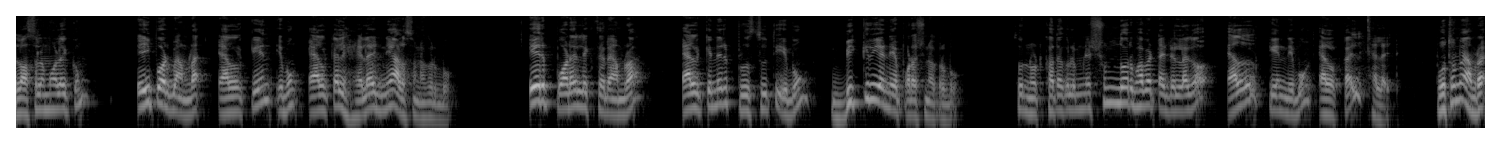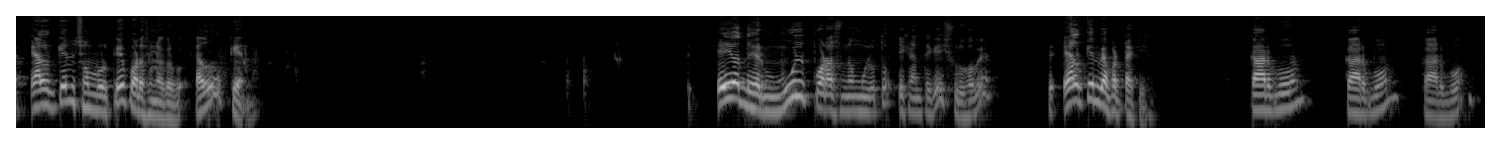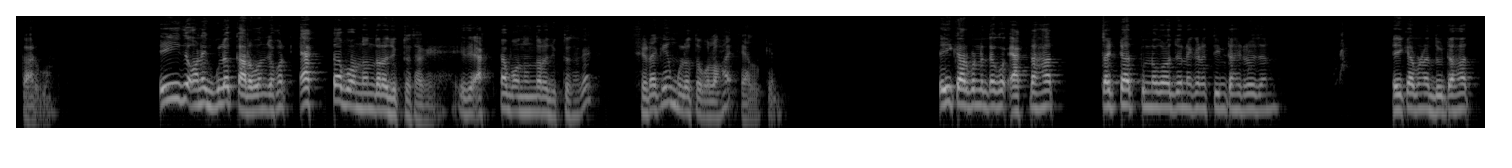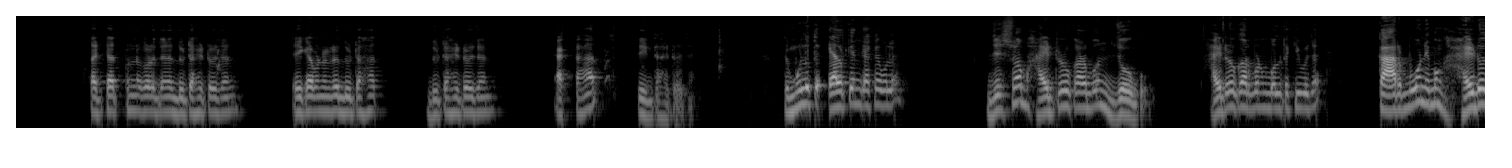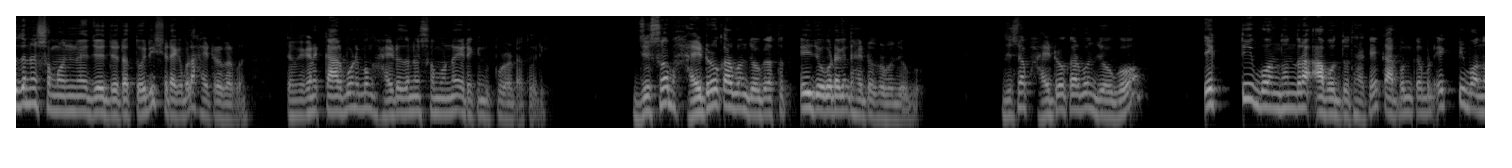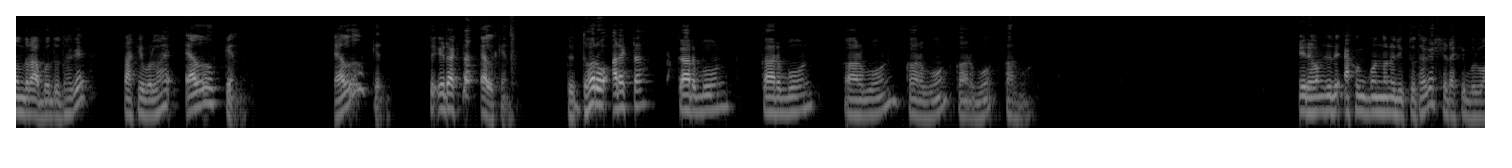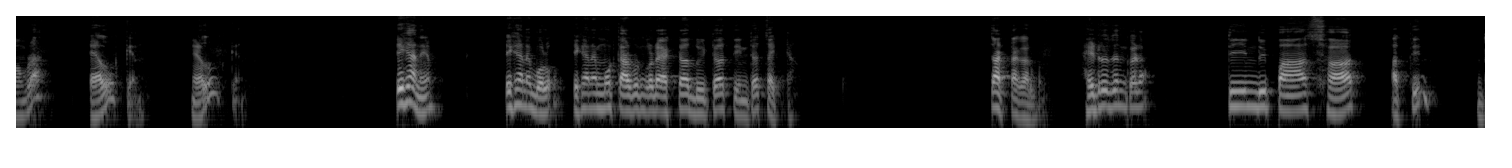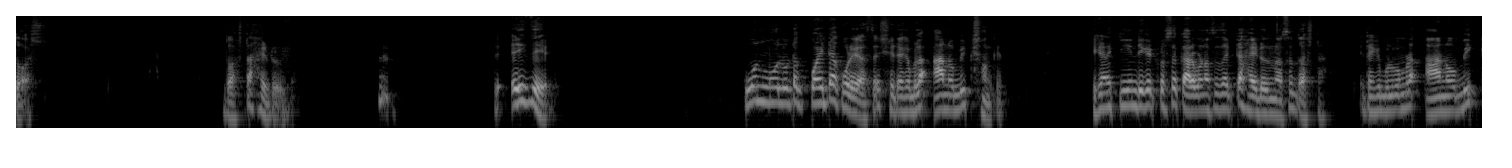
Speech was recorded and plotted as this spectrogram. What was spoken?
Hello, আসসালামু আলাইকুম। এই পর্বে আমরা অ্যালকেন এবং অ্যালকাইল হ্যালাইড নিয়ে আলোচনা করব। এর পরের লেকচারে আমরা অ্যালকেনের প্রস্তুতি এবং বিক্রিয়া নিয়ে পড়াশোনা করব। সো নোট খাতা কলম নিয়ে সুন্দরভাবে টাইটেল লাগাও, অ্যালকেন এবং অ্যালকাইল হ্যালাইড। প্রথমে আমরা অ্যালকেন সম্পর্কে পড়াশোনা করব। অ্যালকেন। এই অধ্যায়ের মূল পড়াশোনা মূলত এখান থেকেই শুরু হবে। তো অ্যালকেন ব্যাপারটা কি? Carbon carbon carbon carbon. এই যে অনেকগুলো কার্বন যখন একটা বন্ধন দ্বারা যুক্ত থাকে, এই যে একটা বন্ধন দ্বারা যুক্ত থাকে, সেটাকে মূলত বলা হয় অ্যালকেন। এই কার্বনের দেখো একটা হাত, চারটা হাত পূর্ণ করার জন্য এখানে তিনটা হাইড্রোজেন। এই কার্বনের দুইটা হাত, চারটা হাত পূর্ণ করার জন্য দুইটা হাইড্রোজেন। এই কার্বনের দুইটা হাত, দুইটা হাইড্রোজেন, একটা হাত, তিনটা হাইড্রোজেন। তো মূলত অ্যালকেন কাকে বলে? যেসব হাইড্রোকার্বন যৌগ, হাইড্রোকার্বন বলতে কি বোঝায়? কার্বন এবং হাইড্রোজেনের সমন্বয়ে যে যেটা তৈরি, সেটাকে বলা হাইড্রোকার্বন। দেখো, এখানে কার্বন এবং হাইড্রোজেনের সমন্বয়ে এটা কিন্তু পুরোটা তৈরি। যেসব হাইড্রোকার্বন যৌগ, অর্থাৎ এই যৌগটা কিন্তু হাইড্রোকার্বন যৌগ। যেসব হাইড্রোকার্বন যৌগ একটি বন্ধন দ্বারা আবদ্ধ থাকে, কার্বন কার্বন একটি বন্ধন দ্বারা আবদ্ধ থাকে, তাকে বলা হয় অ্যালকেন। অ্যালকেন? তো এটা একটা অ্যালকেন। তো ধরো আরেকটা, carbon carbon carbon carbon carbon carbon. এরকম যদি একক বন্ধনে যুক্ত থাকে, সেটাকে বলব আমরা অ্যালকেন অ্যালকেন। এখানে এখানে বলো, এখানে মোট কার্বন কটা একটা, দুইটা, তিনটা, চারটা। চারটা কার্বন। হাইড্রোজেন কটা তিন, দুই, পাঁচ, সাত আর তিন, দশ। দশটা হাইড্রোজেন। তো এই যে, কোন মৌলটা কয়টা করে আছে, সেটাকে বলে আণবিক সংকেত। এখানে কি ইন্ডিকেট করছে? কার্বন আছে চারটা, হাইড্রোজেন আছে দশটা। এটাকে বলব আমরা আণবিক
